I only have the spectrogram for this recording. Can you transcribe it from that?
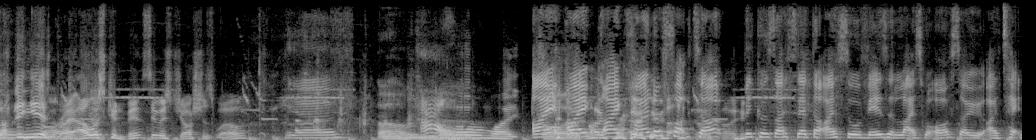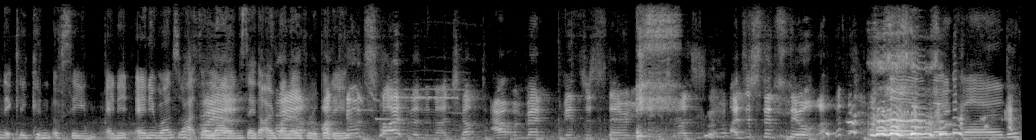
The thing is, right? I was convinced it was Josh as well. Yeah. Oh Oh no. Oh my I, god. I, I I kind of fucked up know. because I said that I saw Viz and lights were off, so I technically couldn't have seen any anyone, so I had to Bro, lie yeah. and say that I Bro, ran yeah, over a body. I killed Simon and I jumped out of bed. Vince just staring at me. So I just, I just stood still. oh my god.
